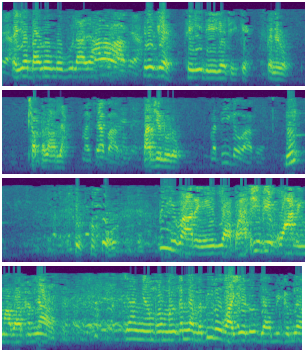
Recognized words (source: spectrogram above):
ဗျာအရက်တောက်လို့မဟုတ်ဘူးလားယာမှန်ပါပါဗျာအေးကဲဆေးလေးတွေရက်ဒီကဲဘယ်လိုဖြတ်ပလားဗျာမဖြတ်ပါဘူးဘာဖြစ်လို့လို့မတိလို့ပါဗျာဟင်ပြီးပါတယ်ဗျာဘာဖြစ်ဖြစ်ကွာနေမှာပါခင်ဗျာညံညံဖမန်ခင်ဗျာမသိလို့ပါရေလို့ပြောင်းပြီခင်ဗျာ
